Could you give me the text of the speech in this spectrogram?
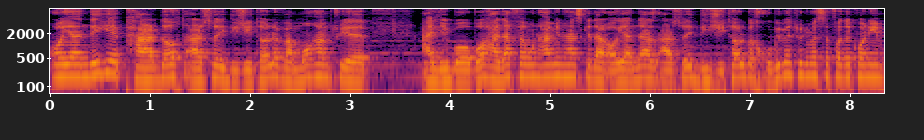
آینده پرداخت ارزهای دیجیتاله و ما هم توی علی بابا هدفمون همین هست که در آینده از ارزهای دیجیتال به خوبی بتونیم استفاده کنیم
